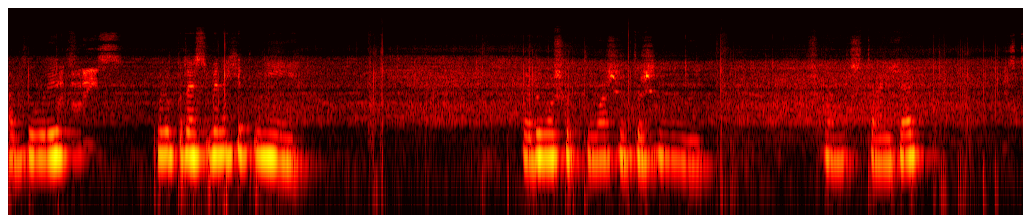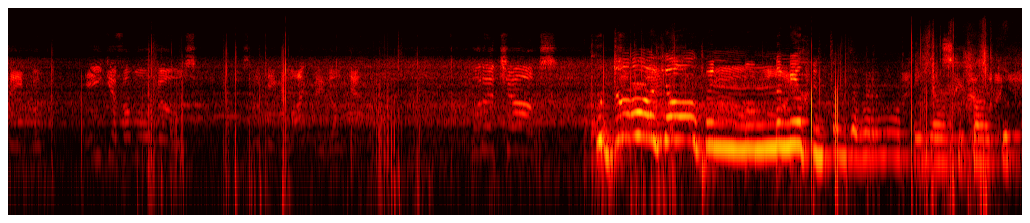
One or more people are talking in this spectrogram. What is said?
Адзуріт. Adoris. Може подай собі на хід? Ні. Я думаю, що може дуже ні. Шванштайгер. This Як він ну, не міг він так завернути, ялки-палки.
